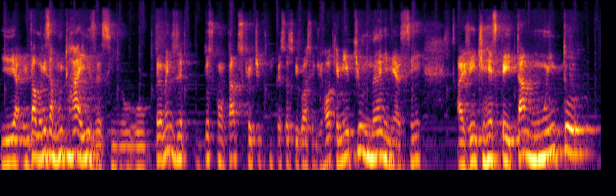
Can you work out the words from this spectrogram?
e, e valoriza muito raiz, assim. O, o, pelo menos dos contatos que eu tive com pessoas que gostam de rock, é meio que unânime, assim, a gente respeitar muito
